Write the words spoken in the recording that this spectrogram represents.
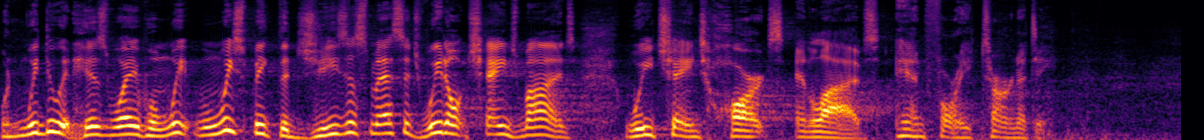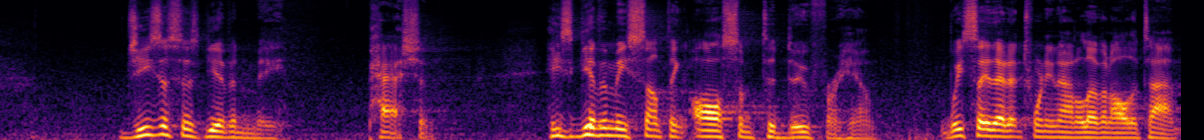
When we do it his way, when we, when we speak the Jesus message, we don't change minds, we change hearts and lives, and for eternity. Jesus has given me passion. He's given me something awesome to do for him. We say that at 2911 all the time.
